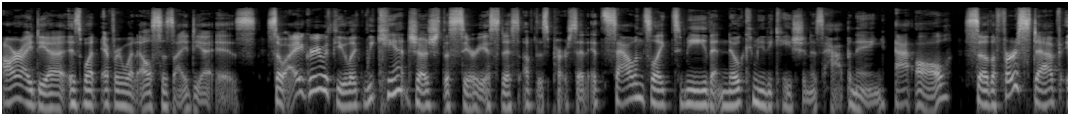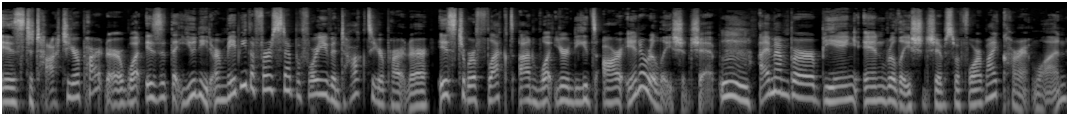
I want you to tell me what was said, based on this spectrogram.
our idea is what everyone else's idea is. So I agree with you. Like, we can't judge the seriousness of this person. It sounds like to me that no communication is happening at all. So the first step is to talk to your partner. What is it that you need? Or maybe the first step before you even talk to your partner is to reflect on what your needs are in a relationship. Mm. I remember being in relationships before my current one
